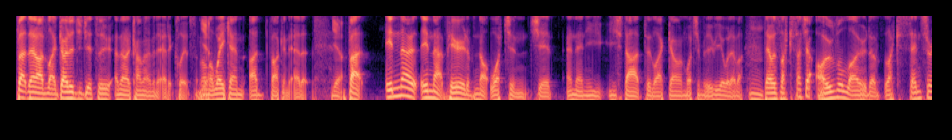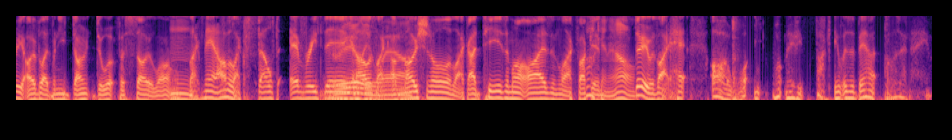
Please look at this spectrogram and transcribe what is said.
But then I'd like go to jiu-jitsu and then I'd come home and edit clips. And on the weekend I'd fucking edit. Yeah. But in the in that period of not watching shit, and then you you start to like go and watch a movie or whatever. Mm. There was like such an overload of like sensory overload when you don't do it for so long. Like man, I like felt everything, and I Mm. Was like Wow. emotional, and like I had tears in my eyes, and like fucking, Fucking hell. dude, it was like he- oh what what movie? Fuck, it was about what was that name?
